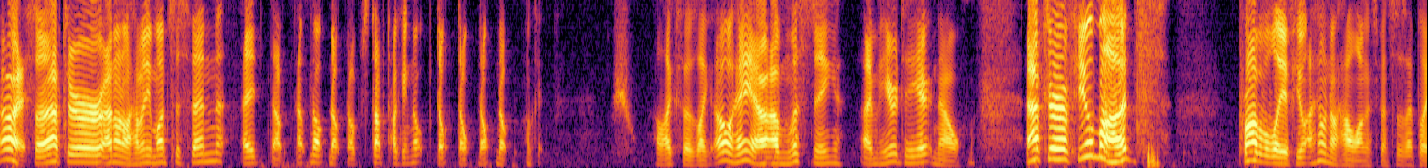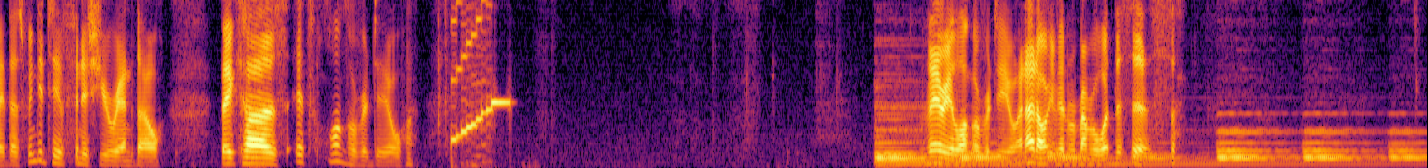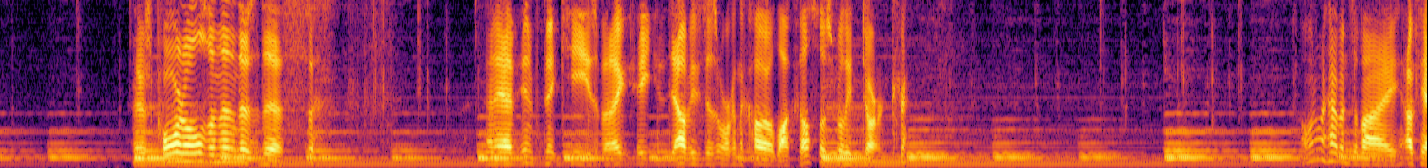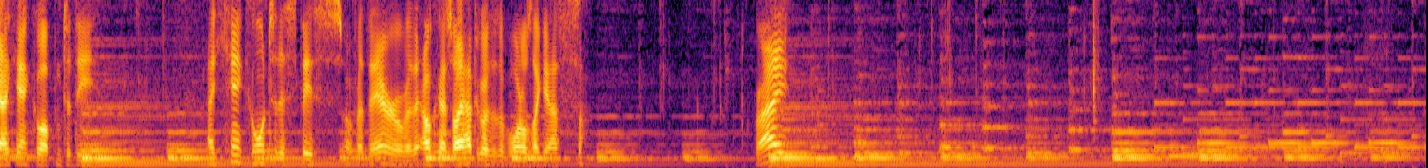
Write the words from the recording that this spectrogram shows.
Alright, so after, I don't know how many months it's been. I, no, no, no, no, no, stop talking. No, don't, don't, don't, no. Okay. Whew. Alexa's like, oh, hey, I'm listening. I'm here to hear. No. After a few months, probably a few, I don't know how long it's been since I played this. We need to finish end, though, because it's long overdue. Very long overdue, and I don't even remember what this is. There's portals, and then there's this. And I have infinite keys, but I, it obviously doesn't work on the color locks. Also, it's really dark. I wonder what happens if I... Okay, I can't go up into the... I can't go into this space over there, over there. Okay, so I have to go through the portals, I guess. Right?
